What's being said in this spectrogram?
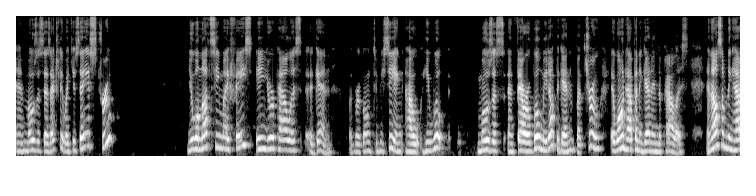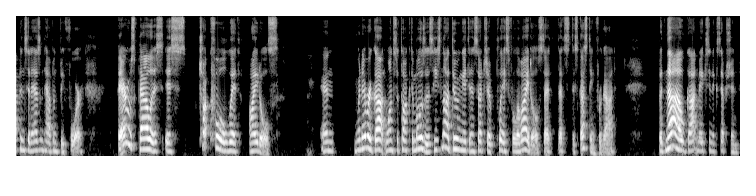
And Moses says, Actually, what you say is true. You will not see my face in your palace again. But we're going to be seeing how he will Moses and Pharaoh will meet up again, but true, it won't happen again in the palace. And now something happens that hasn't happened before. Pharaoh's palace is chock full with idols. And whenever God wants to talk to Moses, he's not doing it in such a place full of idols. That that's disgusting for God. But now God makes an exception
